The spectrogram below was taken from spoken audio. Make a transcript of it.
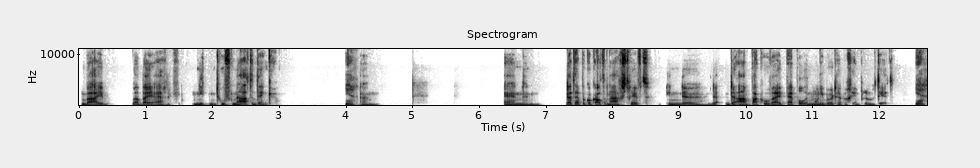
Waar je, waarbij je eigenlijk niet hoeft na te denken. Ja. Um, en ehm, dat heb ik ook altijd nagestreefd in de, de, de aanpak hoe wij Peppel en Moneybird hebben geïmplementeerd. Ja.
